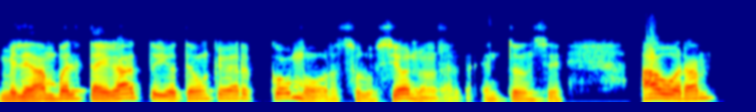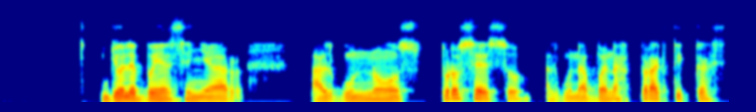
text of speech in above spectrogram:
me le dan vuelta de gato y yo tengo que ver cómo soluciono. Entonces, ahora yo les voy a enseñar algunos procesos, algunas buenas prácticas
